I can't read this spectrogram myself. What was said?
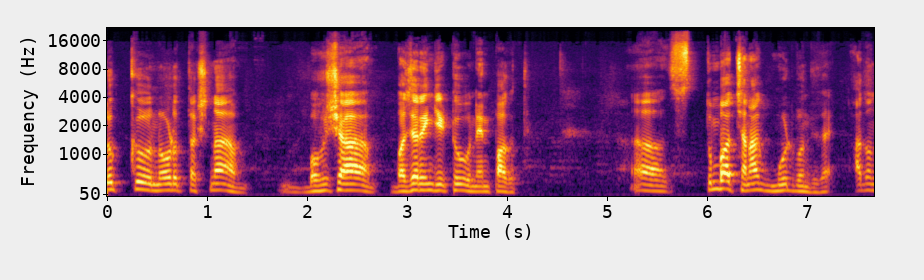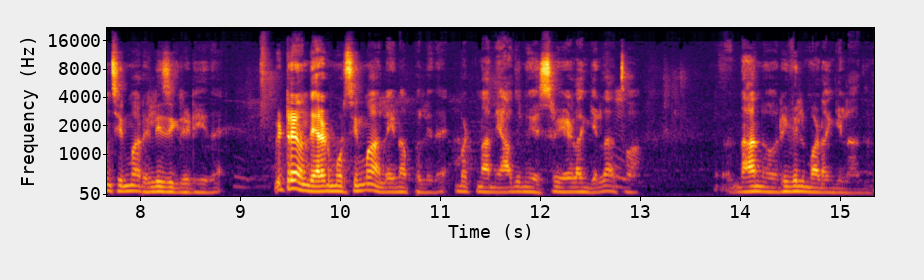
ಲುಕ್ ನೋಡಿದ ತಕ್ಷಣ ಬಹುಶಃ ಬಜರಂಗಿ ಟು ನೆನಪಾಗುತ್ತೆ ತುಂಬ ಚೆನ್ನಾಗಿ ಮೂಡ್ ಬಂದಿದೆ. ಅದೊಂದು ಸಿನಿಮಾ ರಿಲೀಸಿಗೆ ರೆಡಿ ಇದೆ. ಬಿಟ್ಟರೆ ಒಂದು ಎರಡು ಮೂರು ಸಿನಿಮಾ ಲೈನಪ್ಪಲ್ಲಿದೆ ಬಟ್ ನಾನು ಯಾವುದನ್ನು ಹೆಸರು ಹೇಳೋಂಗಿಲ್ಲ ಅಥವಾ ನಾನು ರಿವೀಲ್ ಮಾಡೋಂಗಿಲ್ಲ ಅದನ್ನು.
